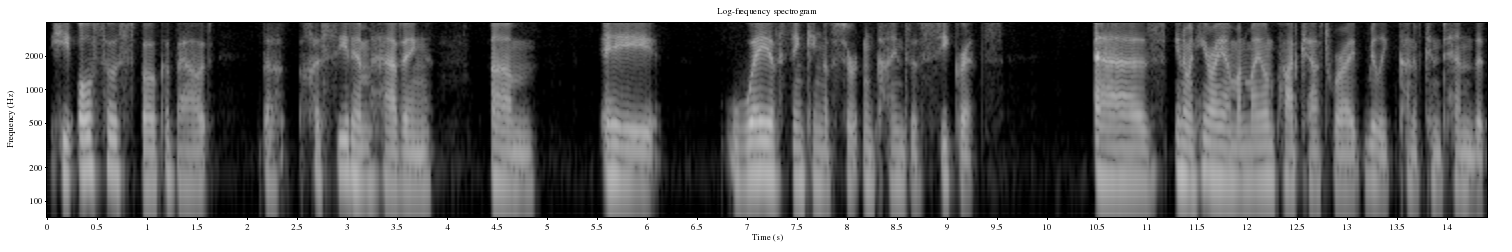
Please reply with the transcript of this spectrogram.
he also spoke about the Hasidim having um, a way of thinking of certain kinds of secrets as, you know, and here I am on my own podcast where I really kind of contend that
